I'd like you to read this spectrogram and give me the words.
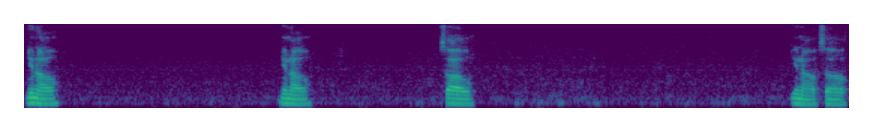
You know. You know. So, you know, so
